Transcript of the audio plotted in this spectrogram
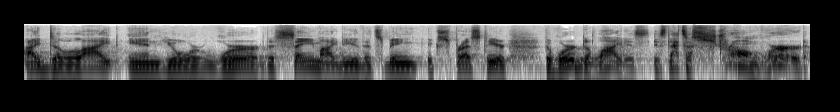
I delight in your word. The same idea that's being expressed here. The word delight is, is that's a strong word.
